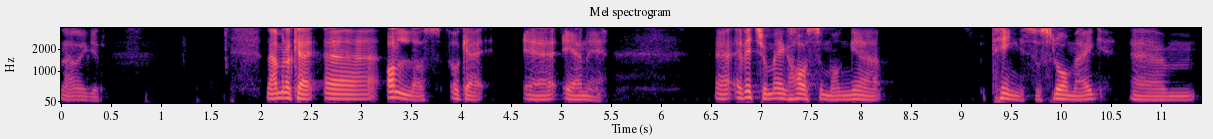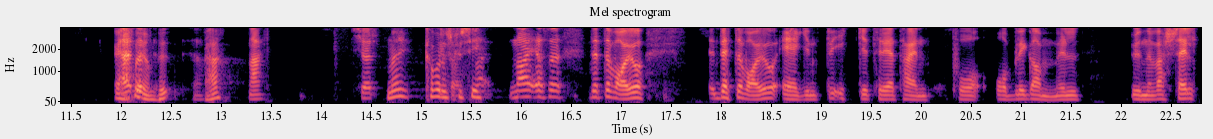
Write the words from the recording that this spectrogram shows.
herregud. er. Nei, men OK. Eh, Allas OK, jeg er enig. Eh, jeg vet ikke om jeg har så mange ting som slår meg. Um, jeg Nei, har jo en Hæ? Hæ? Kjør. Nei, hva var det du skulle si? Nei, nei, altså, dette var jo Dette var jo egentlig ikke tre tegn på å bli gammel universelt.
